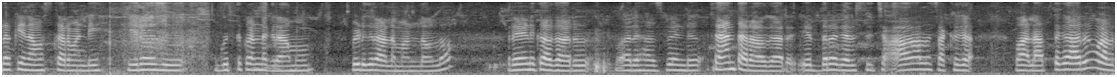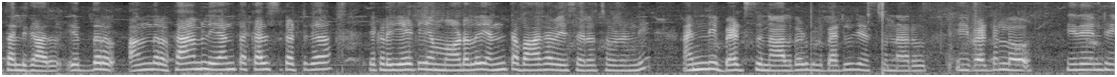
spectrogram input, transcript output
అందరికీ నమస్కారం అండి. ఈరోజు గుత్తుకొండ గ్రామం పిడుగురాళ్ళ మండలంలో రేణుకా గారు వారి హస్బెండ్ శాంతారావు గారు ఇద్దరు కలిసి చాలా చక్కగా వాళ్ళ అత్తగారు వాళ్ళ తల్లి గారు ఇద్దరు అందరూ ఫ్యామిలీ ఎంత కలిసికట్టుగా ఇక్కడ ఏటీఎం మోడల్ ఎంత బాగా వేశారో చూడండి. అన్ని బెడ్స్ నాలుగడుగులు బెడ్లు చేసుకున్నారు. ఈ బెడ్లో ఇదేంటి?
